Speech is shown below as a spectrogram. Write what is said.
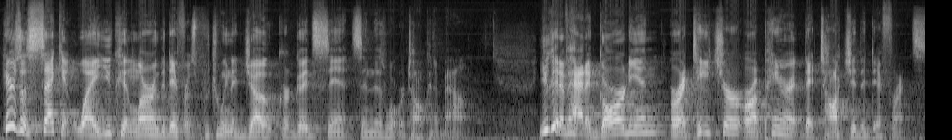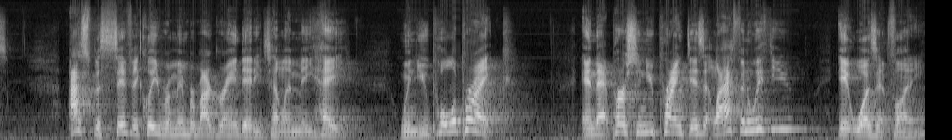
Here's a second way you can learn the difference between a joke or good sense, and this is what we're talking about. You could have had a guardian or a teacher or a parent that taught you the difference. I specifically remember my granddaddy telling me, hey, when you pull a prank and that person you pranked isn't laughing with you, it wasn't funny.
